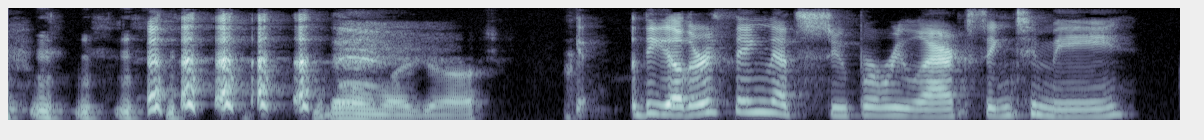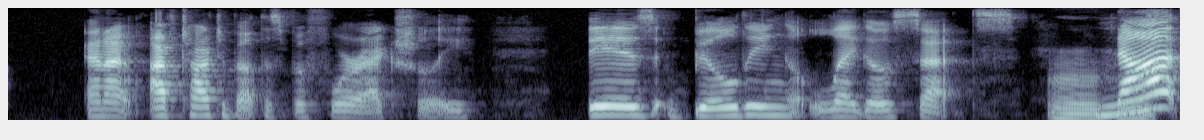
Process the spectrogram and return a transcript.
oh my gosh. The other thing that's super relaxing to me, and I, I've talked about this before actually, is building Lego sets. Mhm. Not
